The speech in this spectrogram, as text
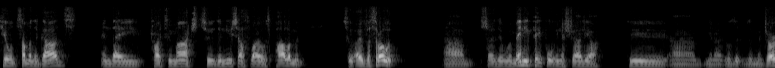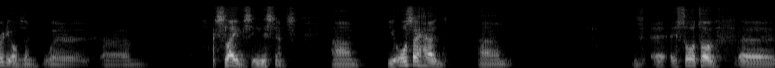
killed some of the guards and they tried to march to the New South Wales Parliament to overthrow it. Um, so there were many people in Australia who, um, you know, the, the, majority of them were um, slaves in this sense. Um, you also had um, a, a, sort of uh,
